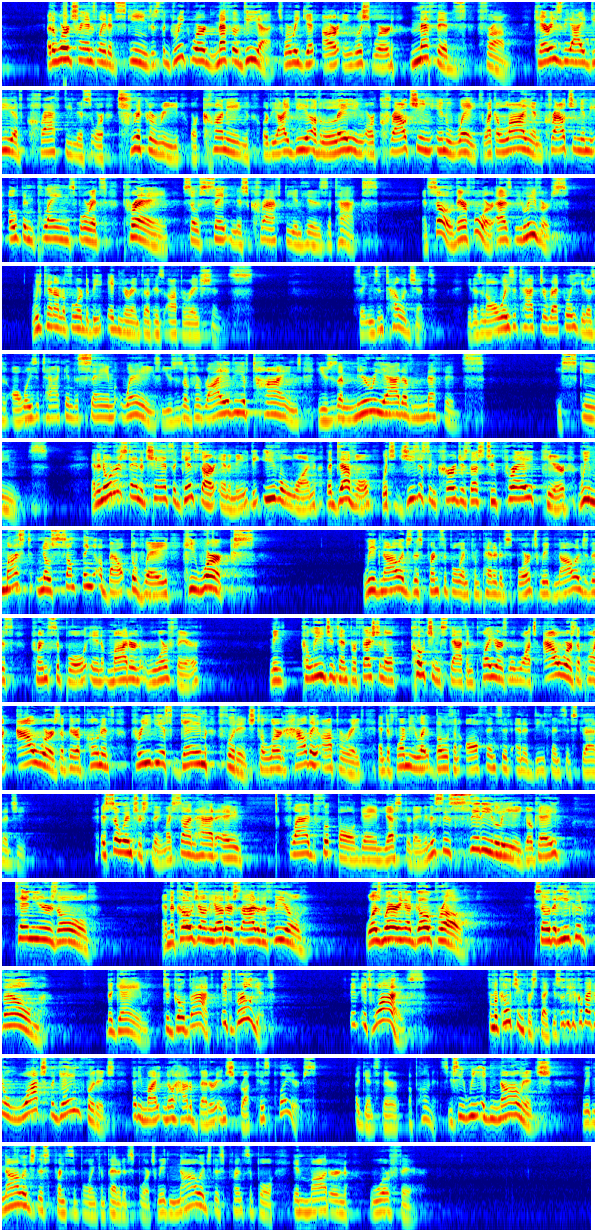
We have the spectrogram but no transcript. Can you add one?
Uh, the word translated schemes, it's the Greek word methodia. It's where we get our English word methods from carries the idea of craftiness or trickery or cunning or the idea of laying or crouching in wait, like a lion crouching in the open plains for its prey. So Satan is crafty in his attacks. And so, therefore, as believers, we cannot afford to be ignorant of his operations. Satan's intelligent. He doesn't always attack directly. He doesn't always attack in the same ways. He uses a variety of times. He uses a myriad of methods. He schemes. And in order to stand a chance against our enemy, the evil one, the devil, which Jesus encourages us to pray here, we must know something about the way he works. We acknowledge this principle in competitive sports. We acknowledge this principle in modern warfare. I mean, collegiate and professional coaching staff and players will watch hours upon hours of their opponent's previous game footage to learn how they operate and to formulate both an offensive and a defensive strategy. It's so interesting. My son had a flag football game yesterday. I mean, this is City League, okay? 10 years old. And the coach on the other side of the field was wearing a GoPro so that he could film the game, to go back. It's brilliant. It, it's wise from a coaching perspective. So that he could go back and watch the game footage that he might know how to better instruct his players against their opponents. You see, we acknowledge we acknowledge this principle in competitive sports. We acknowledge this principle in modern warfare.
